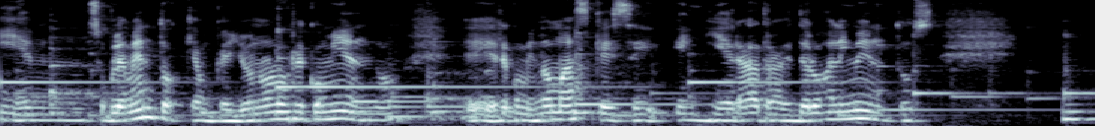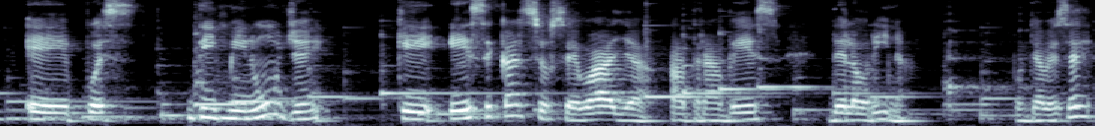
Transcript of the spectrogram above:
y en suplementos, que aunque yo no los recomiendo, eh, recomiendo más que se ingiera a través de los alimentos. Eh, pues disminuye que ese calcio se vaya a través de la orina. porque a veces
